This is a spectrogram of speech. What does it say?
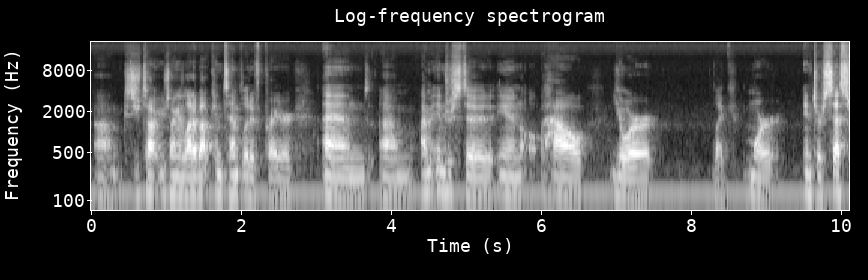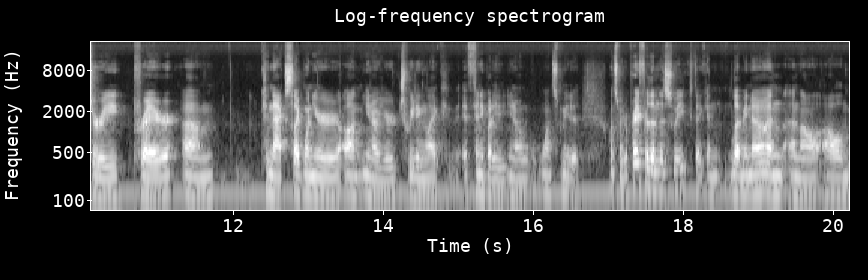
because you talk you're talking a lot about contemplative prayer, and um, I'm interested in how your like more intercessory prayer um, connects. Like when you're on, you know, you're tweeting like if anybody you know wants me to wants me to pray for them this week, they can let me know, and and I'll I'll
